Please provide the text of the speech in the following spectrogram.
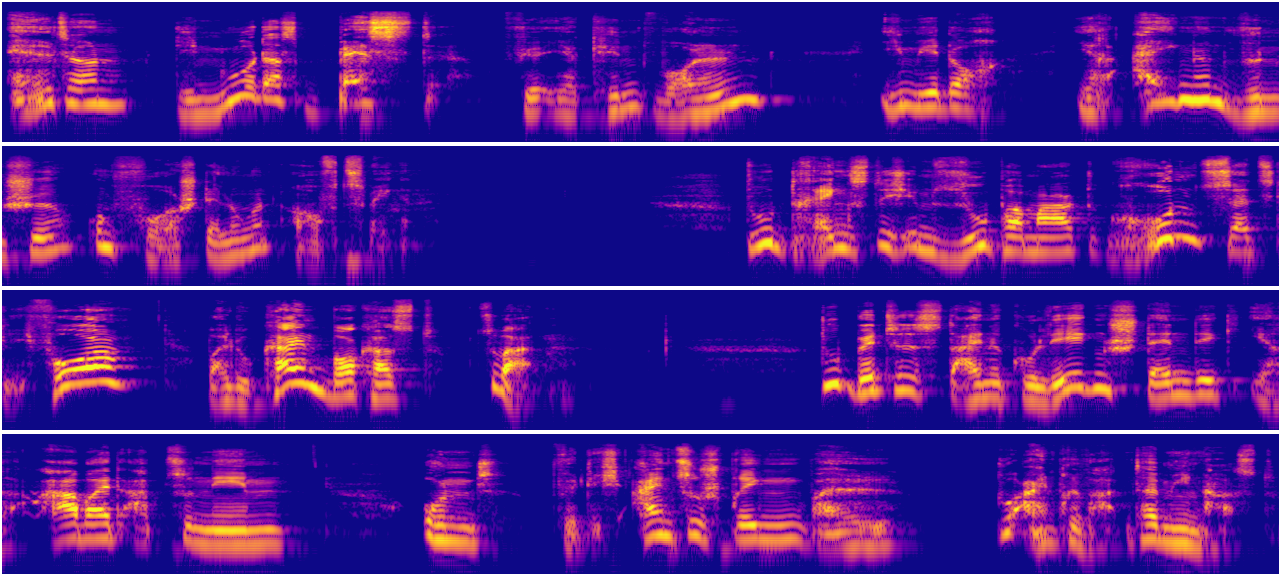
Eltern, die nur das Beste für ihr Kind wollen, ihm jedoch ihre eigenen Wünsche und Vorstellungen aufzwingen. Du drängst dich im Supermarkt grundsätzlich vor, weil du keinen Bock hast zu warten. Du bittest deine Kollegen ständig, ihre Arbeit abzunehmen und für dich einzuspringen, weil du einen privaten Termin hast.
